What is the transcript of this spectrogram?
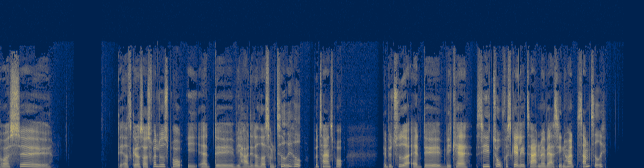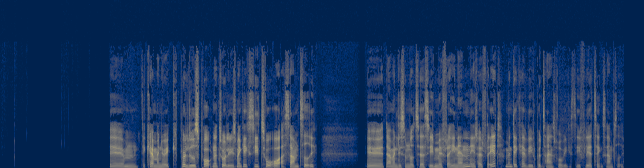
også, øh, det adskiller sig også fra lydsprog i, at øh, vi har det, der hedder samtidighed på tegnsprog. Det betyder, at øh, vi kan sige to forskellige tegn med hver sin hånd samtidig. Øhm, det kan man jo ikke på lydsprog, naturligvis. Man kan ikke sige to ord samtidig. Øh, der er man ligesom nødt til at sige dem efter hinanden, et efter et, men det kan vi på tegnsprog. Vi kan sige flere ting samtidig.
